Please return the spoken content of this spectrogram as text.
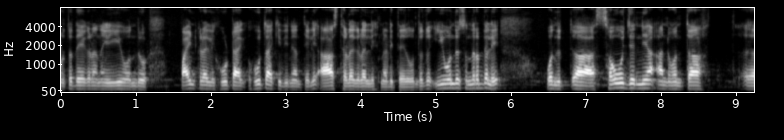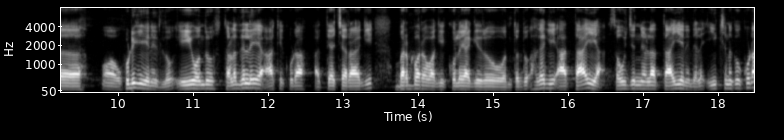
ಮೃತದೇಹಗಳನ್ನು ಈ ಒಂದು ಪಾಯಿಂಟ್ಗಳಲ್ಲಿ ಹೂಟ ಹೂತಾಕಿದ್ದೀನಿ ಅಂತೇಳಿ ಆ ಸ್ಥಳಗಳಲ್ಲಿ ನಡೀತಾ ಇರುವಂಥದ್ದು. ಈ ಒಂದು ಸಂದರ್ಭದಲ್ಲಿ ಒಂದು ಸೌಜನ್ಯ ಅನ್ನುವಂಥ ಹುಡುಗಿ ಏನಿದ್ಲು, ಈ ಒಂದು ಸ್ಥಳದಲ್ಲೇ ಆಕೆ ಕೂಡ ಅತ್ಯಾಚಾರ ಆಗಿ ಬರ್ಬರವಾಗಿ ಕೊಲೆಯಾಗಿರುವಂಥದ್ದು. ಹಾಗಾಗಿ ಆ ತಾಯಿಯ, ಸೌಜನ್ಯಳ ತಾಯಿ ಏನಿದ್ದಾಳೆ, ಈ ಕ್ಷಣಕ್ಕೂ ಕೂಡ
